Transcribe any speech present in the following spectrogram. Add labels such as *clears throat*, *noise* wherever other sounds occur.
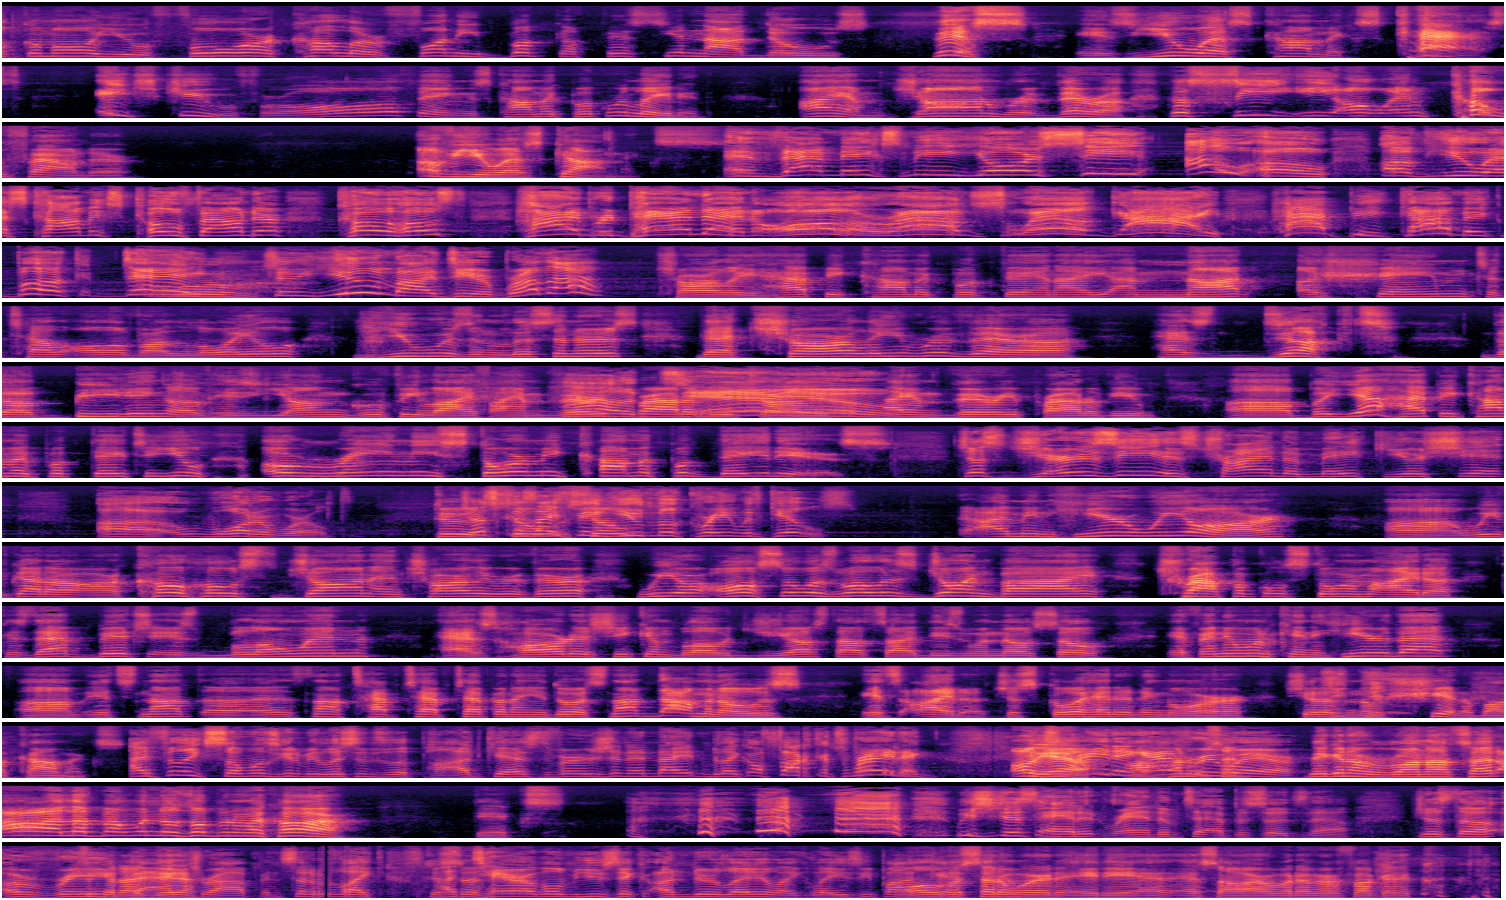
Welcome all you four-color funny book aficionados. This is U.S. Comics Cast HQ for all things comic book related. I am Jon Rivera, the CEO and co-founder of U.S. Comics. And that makes me your COO of US Comics, co founder, co host, hybrid panda, and all around swell guy. Happy comic book day Ooh. to you, my dear brother. Charlie, happy comic book day, and I am not ashamed to tell all of our loyal viewers and listeners that Charlie Rivera has ducked the beating of his young, goofy life. I am very How proud of you, Charlie. you. I am very proud of you. Uh, but yeah, happy comic book day to you. A rainy, stormy comic book day it is. Just Jersey is trying to make your shit uh Waterworld. Dude, Just because so- I think so- you'd look great with gills. I mean, here we are. Uh, we've got our, our co-host Jon and Charlie Rivera. We are also as well as joined by Tropical Storm Ida because that bitch is blowing as hard as she can blow just outside these windows. So if anyone can hear that, um, it's not uh, it's not tap tap tapping on your door. It's not dominoes. It's Ida. Just go ahead and ignore her. She doesn't know *laughs* shit about comics. I feel like someone's gonna be listening to the podcast version at night and be like, "Oh fuck, it's raining! Oh It's yeah, raining 100%. everywhere." They're gonna run outside. Oh, I left my windows open in my car. Dicks. *laughs* we should just add it random to episodes now. Just a, a rain good idea. backdrop instead of like Just a, a- terrible music underlay like lazy podcast. All of a sudden, do. we're at 80 SR, whatever. Fucking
